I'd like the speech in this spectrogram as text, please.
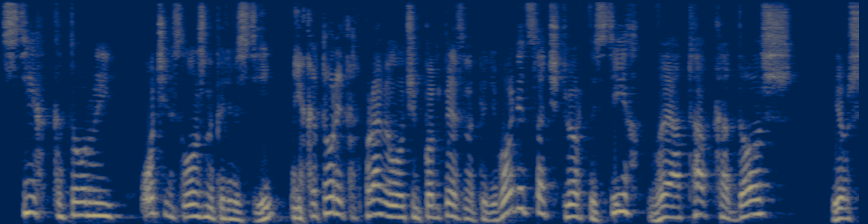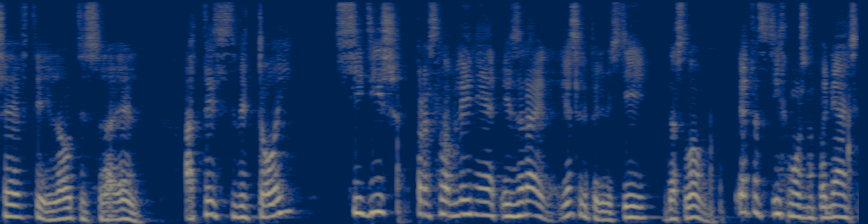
Стих, который очень сложно перевести, и который, как правило, очень помпезно переводится. Четвертый стих. «Веата кадош йошев тейлот Исраэль». «А ты святой, сидишь прославление Израиля», если перевести дословно. Этот стих можно понять.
